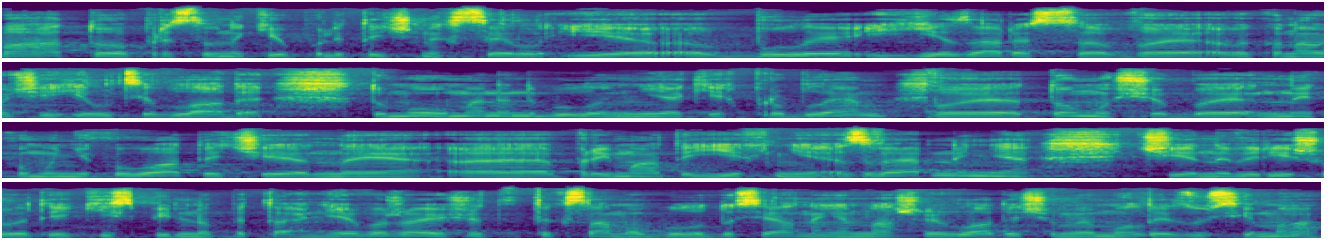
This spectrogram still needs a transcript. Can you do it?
Багато представників політичних сил і е, були і є зараз в виконавчій гілці влади. Тому у мене не було ніяких проблем в тому, щоб не комунікувати чи не е, приймати їхні звернення, чи не вирішувати якісь спільно питання. Я вважаю, що це так само було досягненням нашої влади, що ми могли з усіма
